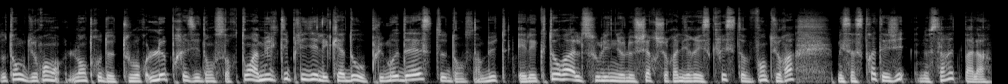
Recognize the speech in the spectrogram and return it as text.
d'autant que durant l'entre-deux tours, le président sortant a multiplié les cadeaux aux plus modestes dans un but électoral souligne le chercheur à l'IRIS Christophe Ventura, mais sa stratégie ne s'arrête pas là.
